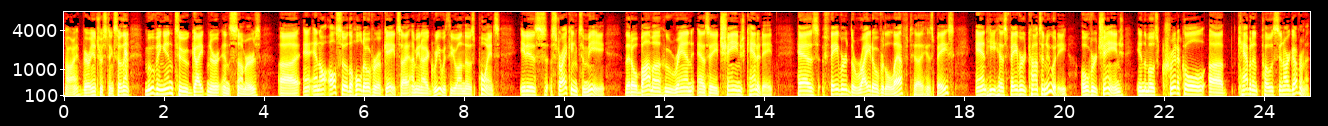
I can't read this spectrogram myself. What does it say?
All right, very interesting. So then, moving into Geithner and Summers, uh, and, and, also the holdover of Gates. I, I, mean, I agree with you on those points. It is striking to me that Obama, who ran as a change candidate, has favored the right over the left, uh, his base, and he has favored continuity over change in the most critical uh, cabinet posts in our government.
